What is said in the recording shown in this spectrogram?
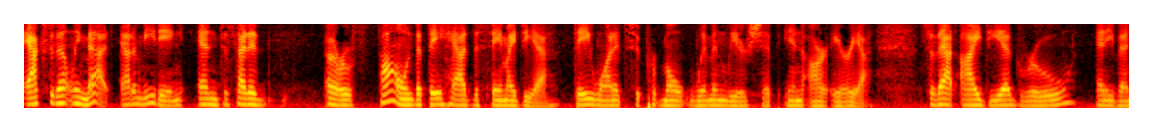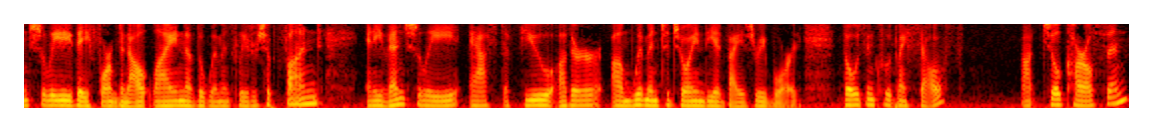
accidentally met at a meeting and decided or found that they had the same idea. They wanted to promote women leadership in our area. So that idea grew, and eventually they formed an outline of the Women's Leadership Fund and eventually asked a few other um, women to join the advisory board. Those include myself, uh, Jill Carlson,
